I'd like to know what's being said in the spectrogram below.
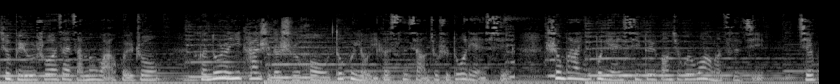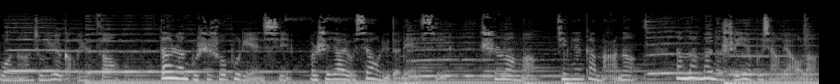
就比如说在咱们晚会中，很多人一开始的时候都会有一个思想，就是多联系，生怕一不联系对方就会忘了自己。结果呢，就越搞越糟。当然不是说不联系，而是要有效率的联系。吃了吗？今天干嘛呢？那慢慢的谁也不想聊了，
